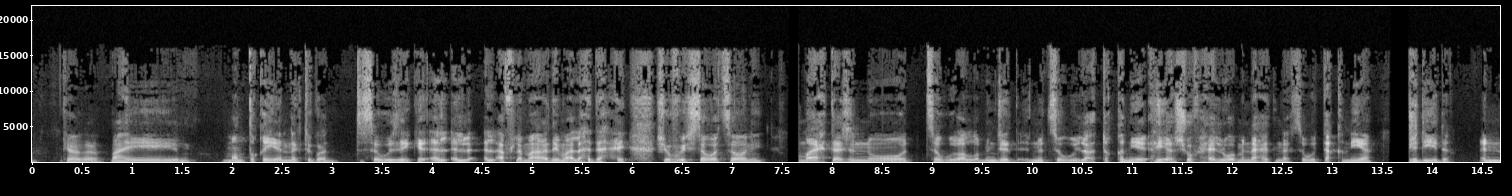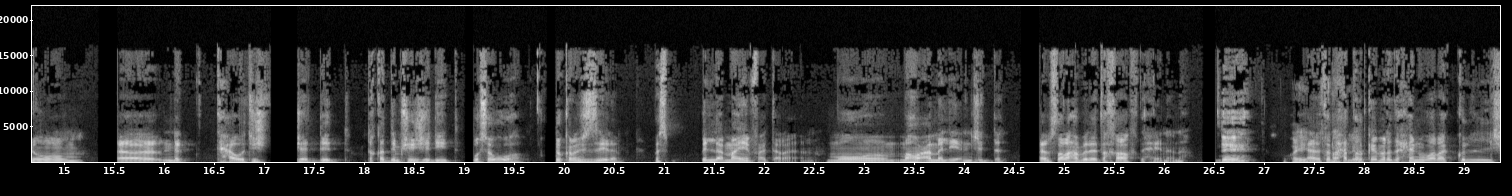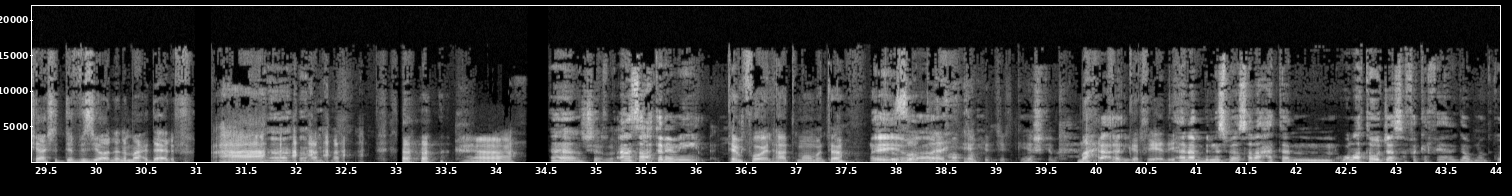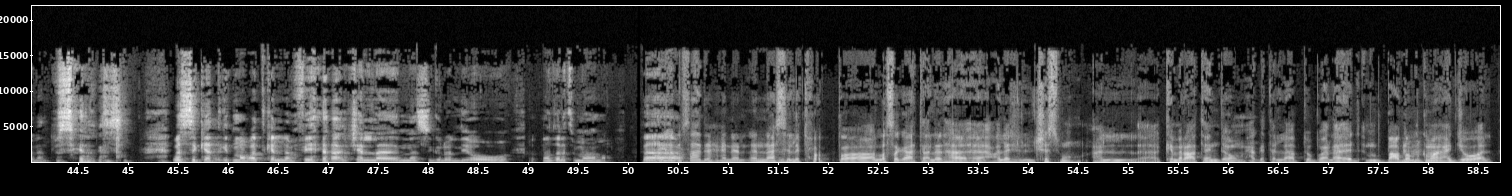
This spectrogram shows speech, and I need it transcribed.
ما هي منطقية إنك تقعد تسوي زي كذا. ال- ال- الافلمه هذه ما لها داعي. شوفوا إيش سوت سوني. ما يحتاج إنه تسوي والله من جد إنه تسوي لا تقنية. هي شوف حلوة من ناحية إنك تسوي تقنية جديدة إنه آه إنك تحاول تجدد تقدم شيء جديد. وسووها. شكرا جزيلا. بس بالله ما ينفع ترى. مو ما هو عملي يعني جدا. يعني صراحة بديت أخاف دحين أنا. ليه؟ طيب، يعني ترى حط الكاميرا دحين ورا كل شاشة تلفزيون أنا ما عاد أعرف. آه. آه. شوف. أنا صراحة يعني tin foil hat moment ها؟ بالضبط. أيوه. مشكلة. ما حد فكر فيها دي أنا بالنسبة صراحة والله تو جالس أفكر فيها قبل ما تقول أنت بس بس سكت قلت ما بتكلم فيها عشان الناس يقولوا لي أوه نظرتي ما أمر. ف... أيوه صح دحين الناس اللي تحط لصقات على الها... على شو اسمه على الكاميرات عندهم حقت اللابتوب على بعضهم. كمان على الجوال.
